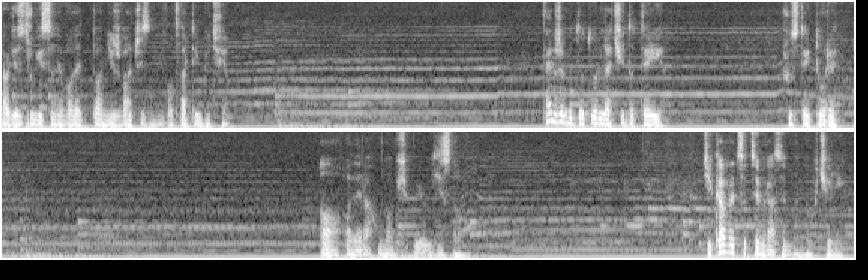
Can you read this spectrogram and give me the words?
Chociaż z drugiej strony wolę to, niż walczyć z nimi w otwartej bitwie. Tak, żeby doturlać się do tej szóstej tury. O, cholera, Hunowi się pojawili znowu. Ciekawe, co tym razem będą chcieli.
